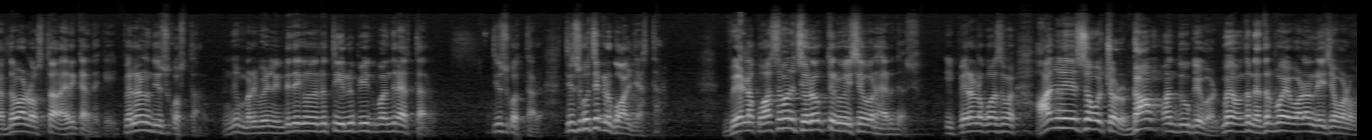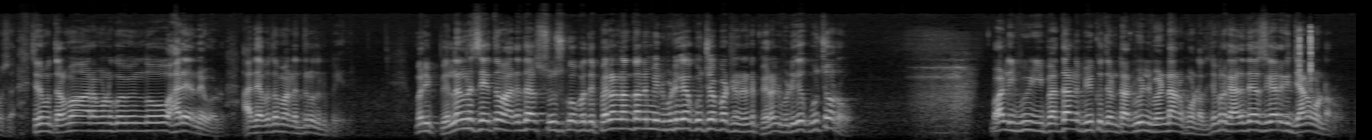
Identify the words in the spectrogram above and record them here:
పెద్దవాళ్ళు వస్తారు హరికథకి పిల్లల్ని తీసుకొస్తారు. మరి వీళ్ళు ఇంటి దగ్గర వదిలితే ఇల్లు పీకి పందిరేస్తారు. తీసుకొస్తాడు తీసుకొచ్చి ఇక్కడ గోల్ చేస్తారు. వీళ్ళ కోసమని చెలోక్తులు వేసేవారు హరిదాస్. ఈ పిల్లల కోసం ఆంజనేయ స్వామి వచ్చాడు డామ్ అని దూకేవాడు. మేమంతా నిద్రపోయేవాళ్ళం లేచేవాళ్ళం సార్ శ్రీమతి ధర్మారమణ గోవిందో హరి అనేవాడు. అది దెబ్బతో మా నిద్ర వదిలిపోయింది. మరి పిల్లల్ని సైతం హరిదాస్ చూసుకోకపోతే పిల్లలందరినీ మీరు విడిగా కూర్చోబెట్టండి. అంటే పిల్లలు విడిగా కూర్చోరు. వాళ్ళు ఇవి- ఈ పెద్దాళ్ళు బీక్కు తింటారు వీళ్ళు వినడానికి ఉండదు. చివరికి హరిదాస్ గారికి జనం ఉండరు.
